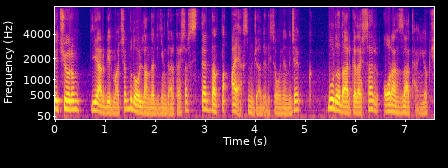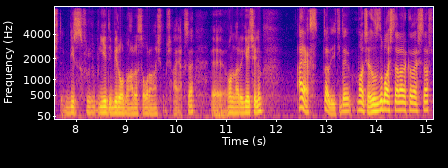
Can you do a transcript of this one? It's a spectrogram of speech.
geçiyorum diğer bir maça. Bu da Hollanda Ligi'nde arkadaşlar. Stadt'la Ajax mücadelesi oynanacak. Burada da arkadaşlar oran zaten yok işte 1-0 7-1-10 arası oran açılmış Ajax'a. Ee, onları geçelim. Ajax tabii ki de maça hızlı başlar arkadaşlar.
